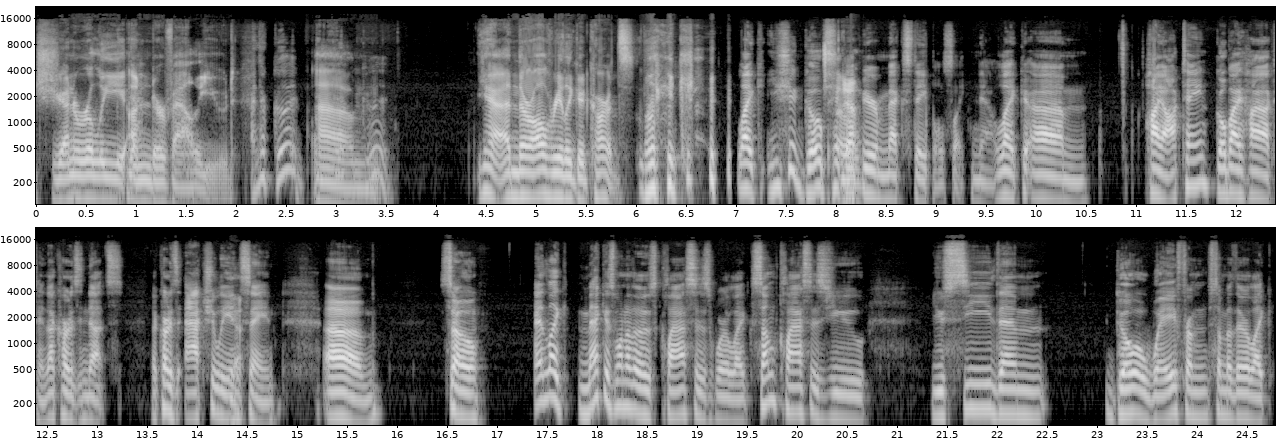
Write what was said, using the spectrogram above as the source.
generally Yeah. undervalued. and they're good. They're Um, good. Yeah, and they're all really good cards. Like, Like you should go pick So- up your mech staples like now. Like um high octane, go buy high octane. That card is nuts. That card is actually Yeah. insane. Um so and like mech is one of those classes where like some classes you you see them go away from some of their like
